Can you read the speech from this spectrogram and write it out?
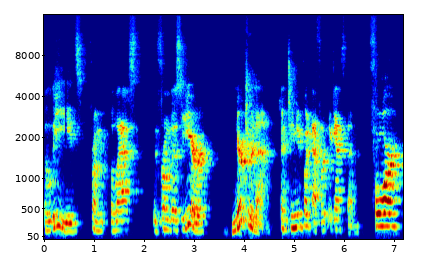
the leads from the last from this year. Nurture them. Continue to put effort against them. Four,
